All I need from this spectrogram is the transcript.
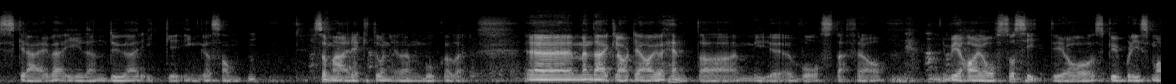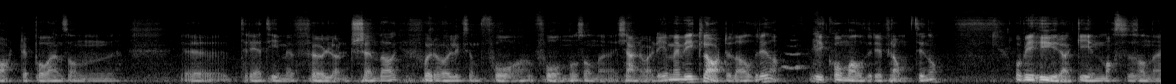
skrev jeg i den 'Du er ikke Inga Sanden', som er rektoren i den boka der. Men det er klart, jeg har jo henta mye vås derfra òg. Vi har jo også sittet og skulle bli smarte på en sånn tre timer før lunsj en dag for å liksom få, få noen sånne kjerneverdier. Men vi klarte det aldri. da Vi kom aldri fram til noe. Og vi hyra ikke inn masse sånne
